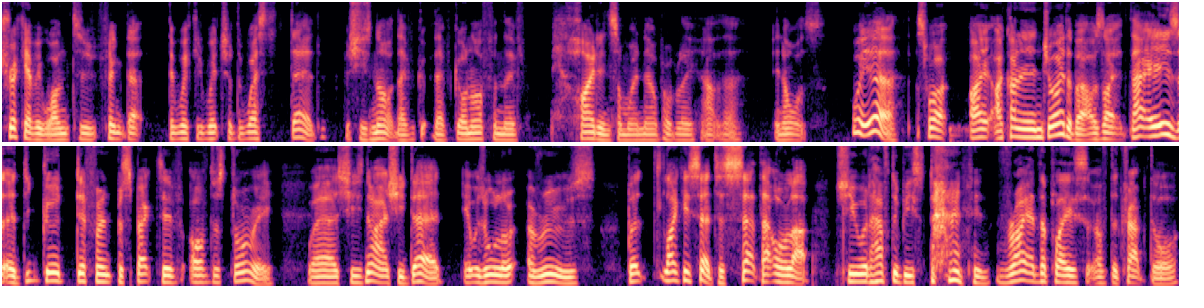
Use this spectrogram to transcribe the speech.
trick everyone to think that the Wicked Witch of the West is dead, but she's not. They've they've gone off and they've hiding somewhere now, probably out there in Oz. Well, yeah, that's what I, I kind of enjoyed about. it. I was like, that is a d- good, different perspective of the story, where she's not actually dead. It was all a, a ruse. But like I said, to set that all up, she would have to be standing right at the place of the trapdoor,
